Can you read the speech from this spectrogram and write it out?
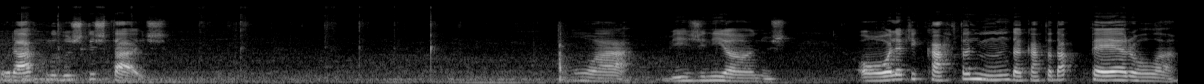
Oráculo dos Cristais. Vamos lá, Virginianos. Olha que carta linda, carta da Pérola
